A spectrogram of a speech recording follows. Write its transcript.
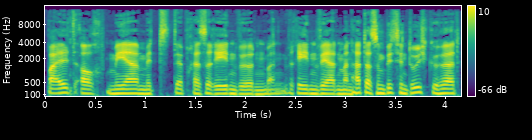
bald auch mehr mit der Presse reden würden, man, reden werden. Man hat das so ein bisschen durchgehört,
